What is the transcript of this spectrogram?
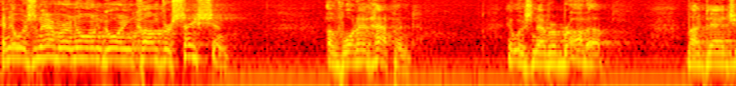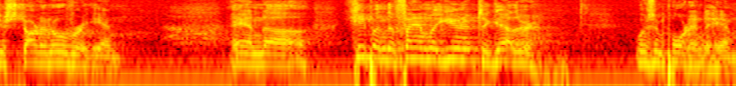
And it was never an ongoing conversation of what had happened. It was never brought up. My dad just started over again. And uh, keeping the family unit together was important to him.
